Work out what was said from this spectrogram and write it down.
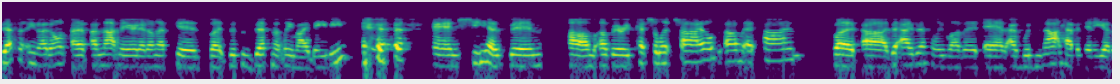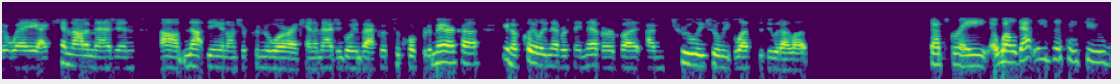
definitely. You know, I don't. I, I'm not married. I don't have kids, but this is definitely my baby, and she has been um, a very petulant child um, at times, but uh, I definitely love it, and I would not have it any other way. I cannot imagine um, not being an entrepreneur. I can't imagine going back to corporate America. You know, clearly never say never, but I'm truly, truly blessed to do what I love. That's great. Well, that leads us into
